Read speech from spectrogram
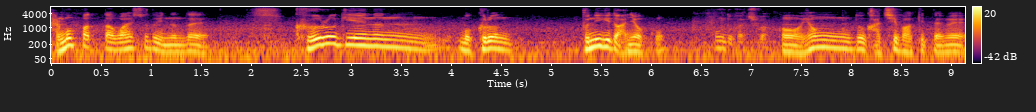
잘못 봤다고 할 수도 있는데 그러기에는 뭐 그런 분위기도 아니었고 형도 같이 봐. 어, 형도 같이 봤기 때문에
